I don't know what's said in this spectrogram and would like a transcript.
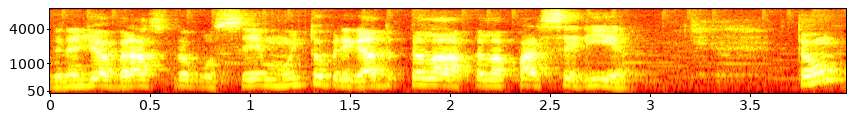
grande abraço para você, muito obrigado pela, pela parceria. Então,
